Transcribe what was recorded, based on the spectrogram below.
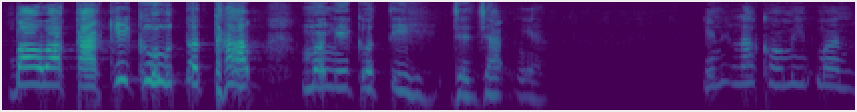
bahwa kakiku tetap mengikuti jejaknya. Inilah komitmen.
